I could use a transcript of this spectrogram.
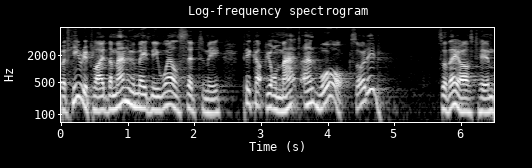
but he replied, The man who made me well said to me, Pick up your mat and walk. So I did. So they asked him,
